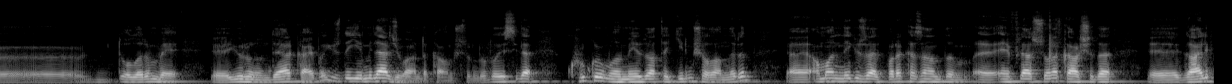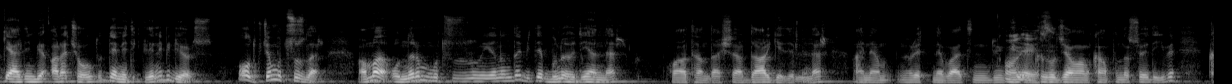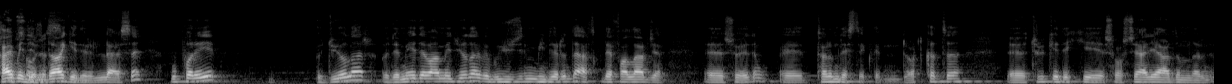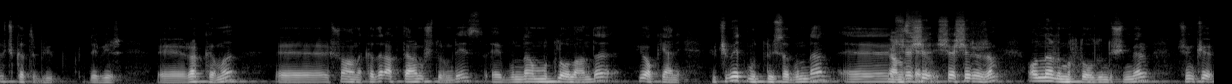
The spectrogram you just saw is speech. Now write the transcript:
doların ve e, euronun değer kaybı yüzde 20'ler civarında kalmış durumda. Dolayısıyla kur korumalı mevduata girmiş olanların e, aman ne güzel para kazandım, e, enflasyona karşı da e, galip geldiğim bir araç oldu demediklerini biliyoruz. Oldukça mutsuzlar. Ama onların mutsuzluğunun yanında bir de bunu ödeyenler, vatandaşlar, dar gelirliler. Aynen Nurettin Nebati'nin dünkü evet. Kızılcahamam kampında söylediği gibi kaybedeni dar gelirlilerse bu parayı ödüyorlar, ödemeye devam ediyorlar ve bu 120 milyarı da artık defalarca e, söyledim. E, tarım desteklerinin dört katı, e, Türkiye'deki sosyal yardımların üç katı büyüklükte bir e, rakamı e, şu ana kadar aktarmış durumdayız. E, bundan mutlu olan da yok. Yani hükümet mutluysa bundan e, şaşı, şaşırırım. Onların da mutlu olduğunu düşünmüyorum. Çünkü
